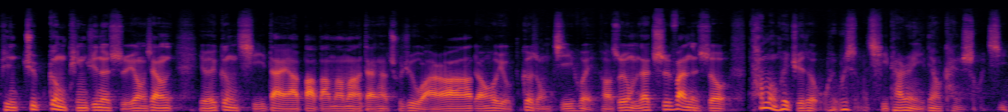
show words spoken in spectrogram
平去更平均的使用，像也会更期待啊，爸爸妈妈带他出去玩啊，然后有各种机会啊，所以我们在吃饭的时候，他们会觉得为为什么其他人一定要看手机？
